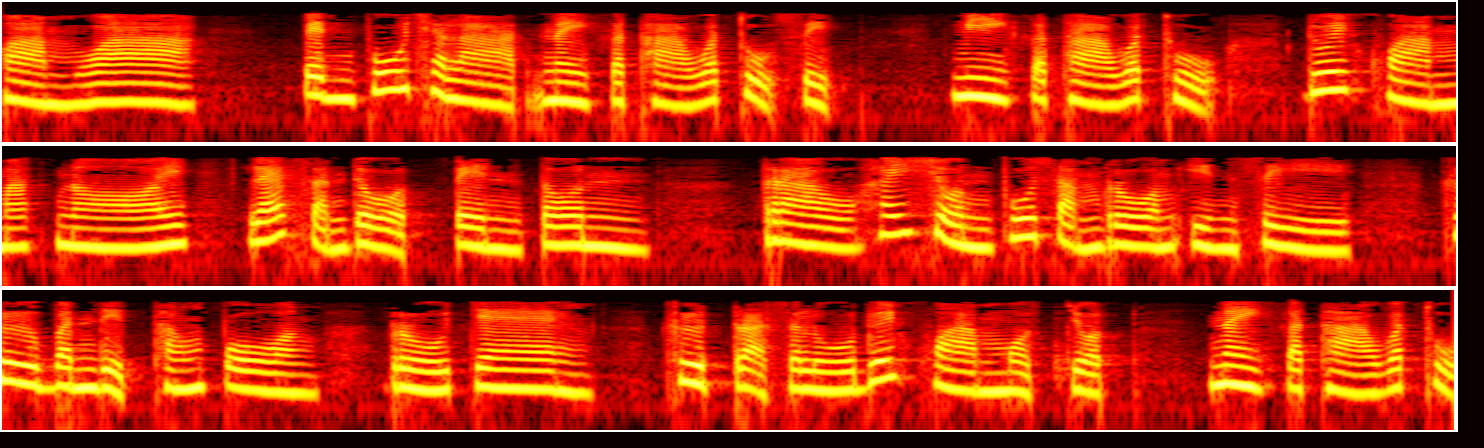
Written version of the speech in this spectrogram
ความว่า เป็นผู้ฉลาดในกถาวัตถุสิบมีกถาวัตถุด้วยความมักน้อย และสันโดษเป็นต้น เราให้ชนผู้สำรวมอินทรีย์ คือบัณฑิตทั้งปวง รู้แจ้ง คือตรัสรู้ด้วยความหมดจดในกถาวัตถุ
